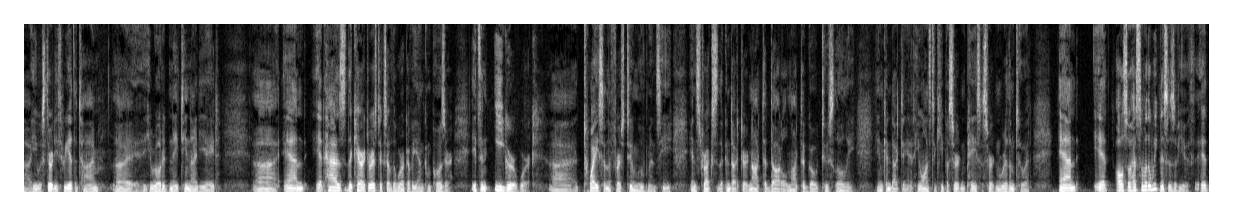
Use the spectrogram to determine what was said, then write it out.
Uh, he was 33 at the time. Uh, he wrote it in 1898. Uh, and it has the characteristics of the work of a young composer. It's an eager work. Uh, twice in the first two movements, he instructs the conductor not to dawdle, not to go too slowly in conducting it. He wants to keep a certain pace, a certain rhythm to it. And it also has some of the weaknesses of youth. It,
